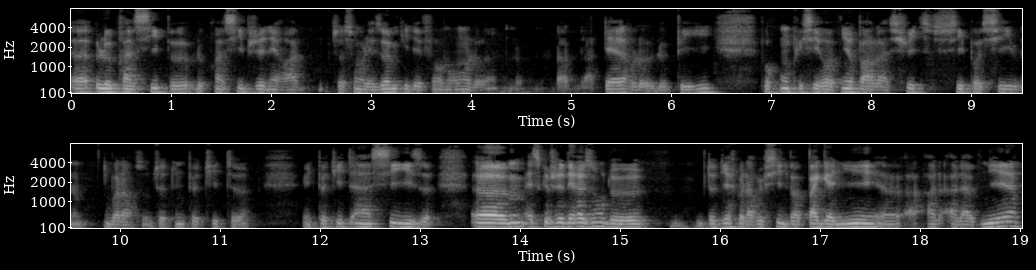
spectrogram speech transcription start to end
euh, principe, le principe général. Ce sont les hommes qui défendront la, terre, le, pays, pour qu'on puisse y revenir par la suite, si possible. Voilà, c'est une petite, une petite incise. Euh, est-ce que j'ai des raisons de de dire que la Russie ne va pas gagner euh, à, l'avenir?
